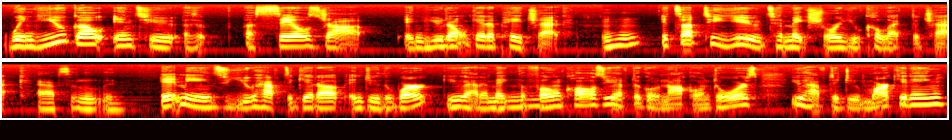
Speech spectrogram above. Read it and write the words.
when you go into a, a sales job and Mm-hmm. you don't get a paycheck, it's up to you to make sure you collect the check. Absolutely. It means you have to get up and do the work. You got to make Mm-hmm. the phone calls. You have to go knock on doors. You have to do marketing.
